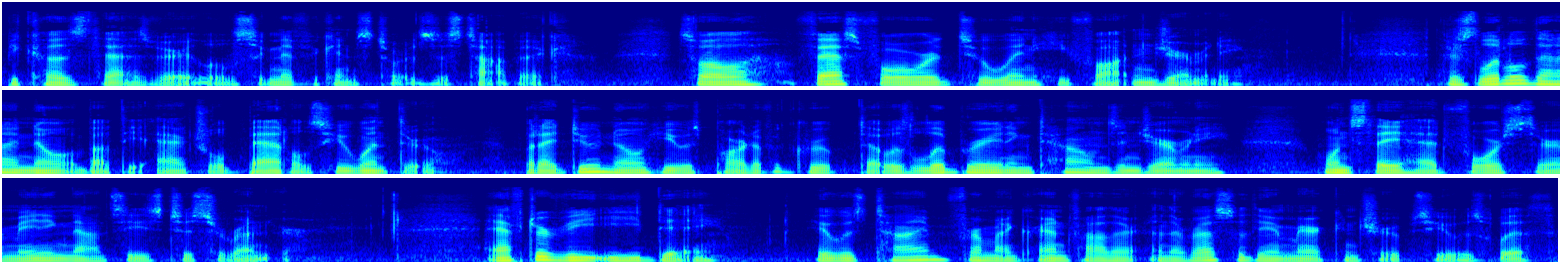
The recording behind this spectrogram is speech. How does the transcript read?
because that has very little significance towards this topic. So I'll fast forward to when he fought in Germany. There's little that I know about the actual battles he went through, but I do know he was part of a group that was liberating towns in Germany once they had forced the remaining Nazis to surrender. After VE Day, it was time for my grandfather and the rest of the American troops he was with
